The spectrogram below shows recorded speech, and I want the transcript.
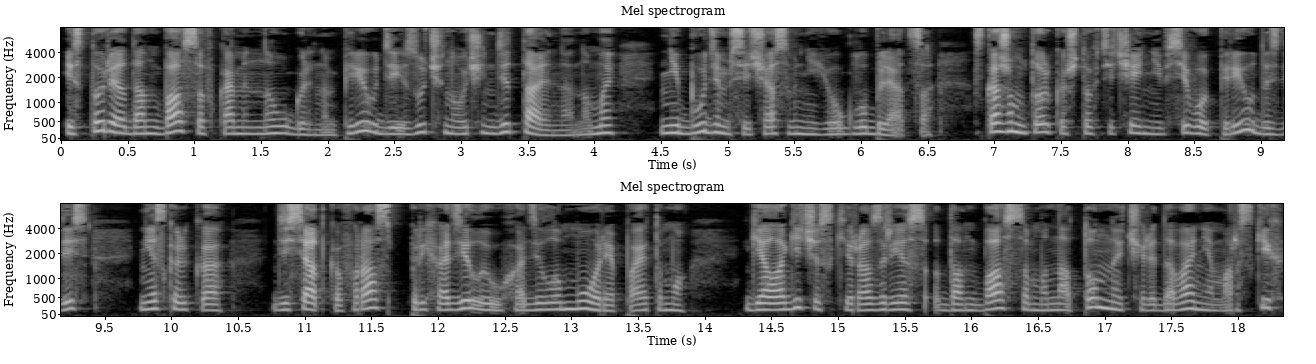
История Донбасса в каменно-угольном периоде изучена очень детально, но мы не будем сейчас в нее углубляться. Скажем только, что в течение всего периода здесь несколько десятков раз приходило и уходило море, поэтому геологический разрез Донбасса – монотонное чередование морских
